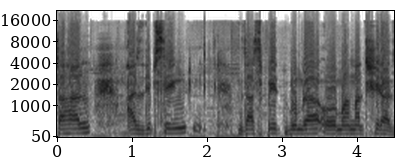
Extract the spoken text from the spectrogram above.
সাহাল, আজদীপ সিং, জাসপ্রীত বুমরা ও মোহাম্মদ সিরাজ।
